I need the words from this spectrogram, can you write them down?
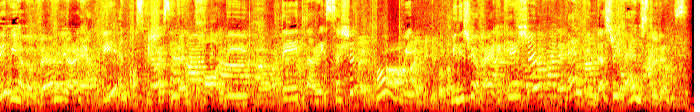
Today we have a very very happy and auspicious event called the Teh Tarik Session oh. with Ministry of Higher Education and Industry and Students.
